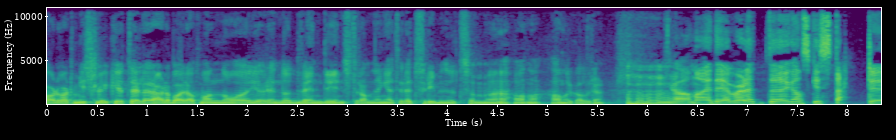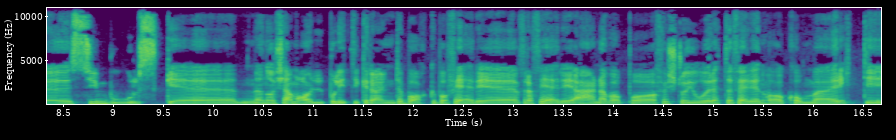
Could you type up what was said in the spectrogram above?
har det vært mislykket, eller er det bare at man nå gjør en nødvendig innstramning etter et friminutt, som Hanne, Hanne kaller det? Ja, nei, Det er vel et ganske sterkt symbolsk Nå kommer alle politikerne tilbake på ferie, fra ferie. Erna var på første jord etter ferien var å komme rett i,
